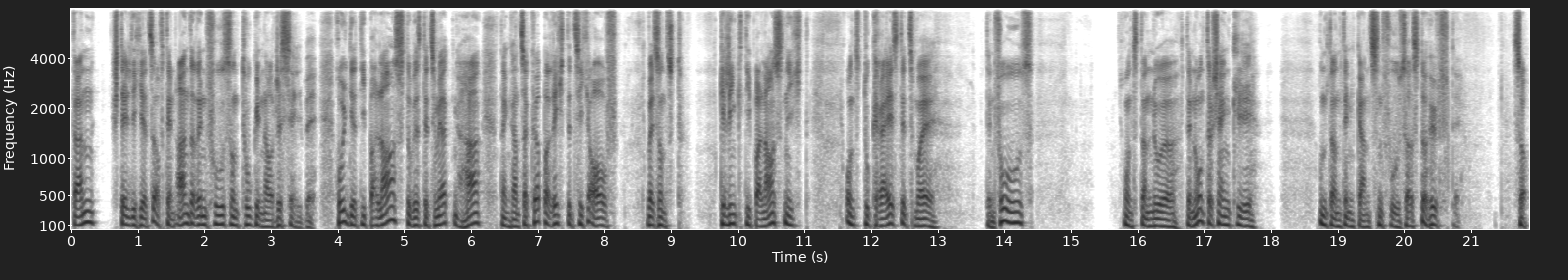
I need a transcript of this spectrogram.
dann stell dich jetzt auf den anderen Fuß und tu genau dasselbe. Hol dir die Balance, du wirst jetzt merken, aha, dein ganzer Körper richtet sich auf, weil sonst gelingt die Balance nicht. Und du kreist jetzt mal den Fuß und dann nur den Unterschenkel und dann den ganzen Fuß aus der Hüfte. So,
